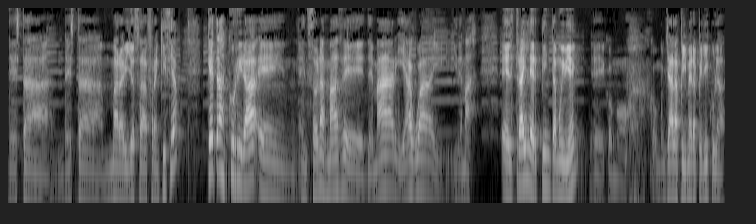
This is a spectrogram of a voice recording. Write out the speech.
esta, maravillosa franquicia que transcurrirá en, zonas más de, mar y agua y demás. El tráiler pinta muy bien, eh, como, ya la primera película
